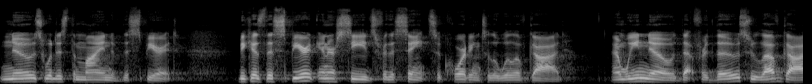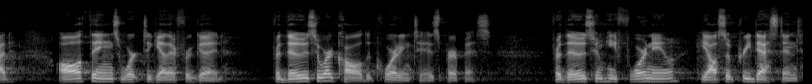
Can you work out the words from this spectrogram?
knows what is the mind of the Spirit, because the Spirit intercedes for the saints according to the will of God. And we know that for those who love God, all things work together for good, for those who are called according to his purpose. For those whom he foreknew, he also predestined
